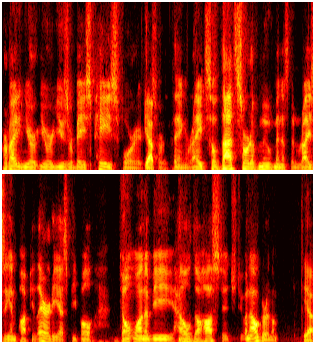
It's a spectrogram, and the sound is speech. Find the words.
providing your your user base pays for it Yep. sort of thing right so that sort of movement has been rising in popularity as people don't want to be held a hostage to an algorithm Yeah,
